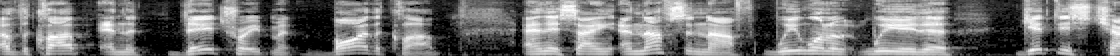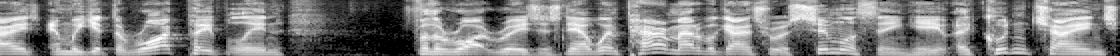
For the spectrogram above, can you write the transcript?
of the club and the, their treatment by the club and they're saying enough's enough we want to we either get this change and we get the right people in for the right reasons. Now, when Parramatta were going through a similar thing here, it couldn't change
